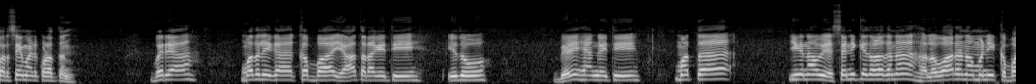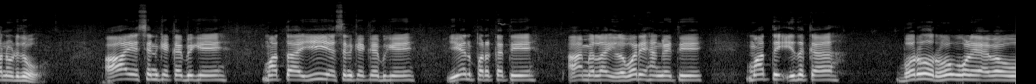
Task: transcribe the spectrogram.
ಪರಿಚಯ ಮಾಡಿಕೊಡತ್ತನು ಬರೀ ಮೊದಲೀಗ ಕಬ್ಬ ಯಾವ ಥರ ಆಗೈತಿ? ಇದು ಬೆಳೆ ಹೆಂಗೈತಿ? ಮತ್ತು ಈಗ ನಾವು ಎಸ್ ಎನ್ ಕೆದೊಳಗನ ಹಲವಾರು ನಮೂನಿ ಕಬ್ಬ ನೋಡಿದೆವು. ಆ ಎಸ್ ಎನ್ ಕೆ ಕಬ್ಬಿಗೆ ಮತ್ತು ಈ ಎಸ್ ಎನ್ ಕೆ ಕಬ್ಬಿಗೆ ಏನು ಪರಕತಿ, ಆಮೇಲೆ ಇಳುವರಿ ಹೆಂಗೈತಿ, ಮತ್ತು ಇದಕ್ಕೆ ಬರೋ ರೋಗಗಳು ಯಾವ್ಯಾವು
